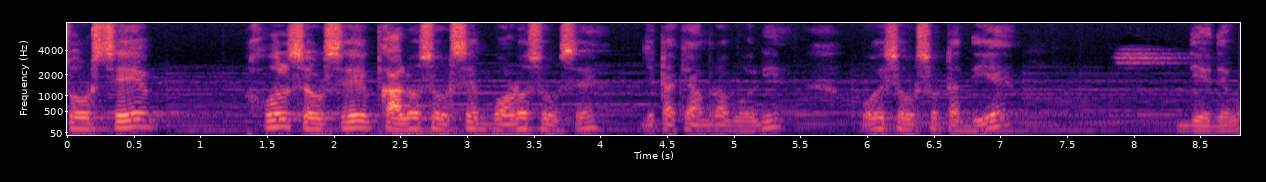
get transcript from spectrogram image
সর্ষে হোল সর্ষে, কালো সর্ষে, বড় সর্ষে যেটাকে আমরা বলি, ওই সর্ষেটা দিয়ে দিয়ে দেব।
